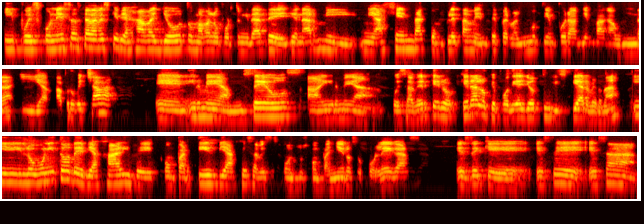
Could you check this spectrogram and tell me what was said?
Y pues con esas, cada vez que viajaba yo tomaba la oportunidad de llenar mi, mi agenda completamente, pero al mismo tiempo era bien vagabunda y aprovechaba en irme a museos, a irme a, pues, lo, qué era lo que podía yo turistear, ¿verdad? Y lo bonito de viajar y de compartir viajes a veces con tus compañeros o colegas es de que ese, esa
